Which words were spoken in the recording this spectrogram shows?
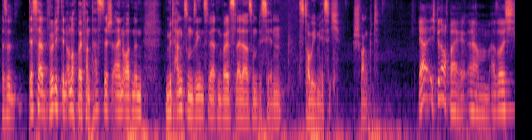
also deshalb würde ich den auch noch bei Fantastisch einordnen, mit Hang zum Sehenswerten, weil es leider so ein bisschen storymäßig schwankt. Ja, ich bin auch bei. Ähm, also ich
